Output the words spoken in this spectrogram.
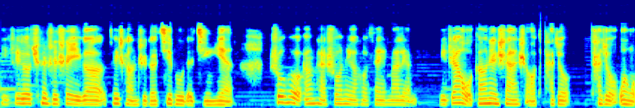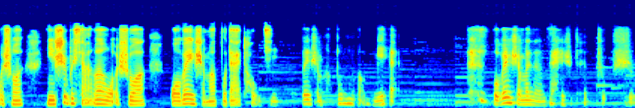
你这个确实是一个非常值得记录的经验。说回我刚才说那个侯赛因玛莲，你知道我刚认识他的时候，他就他就问我说：“你是不是想问我说，我为什么不戴头巾？为什么不蒙面？我为什么能在日本读书？”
